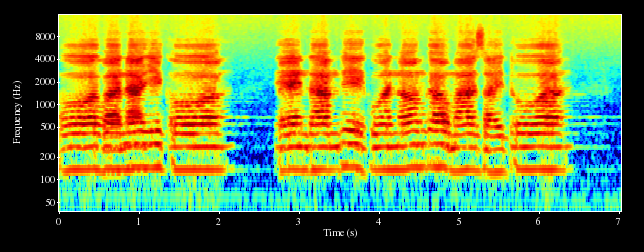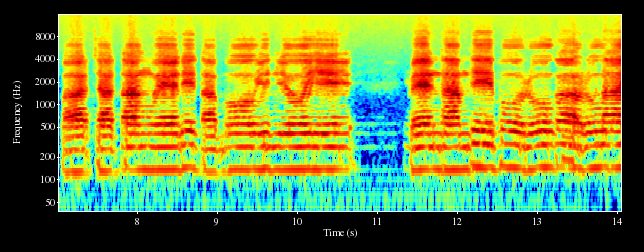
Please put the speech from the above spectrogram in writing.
โอปนายิโก เป็นธรรมที่ควรน้อมเข้ามาใส่ตัวปัจจัตตังเวทิตาโพวินโยหิเป็นธรรมที่ผู้รู้ก็รู้ได้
